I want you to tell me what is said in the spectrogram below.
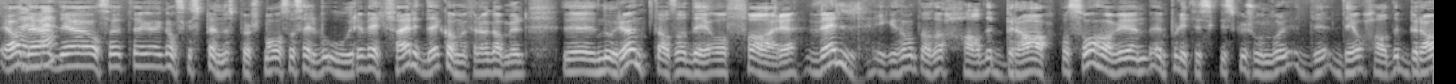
ja, hører det, med. det er også et eh, ganske spennende spørsmål. Altså Selve ordet velferd det kommer fra gammel eh, norrønt. Altså det å fare vel. ikke sant? Altså ha det bra. Og så har vi en, en politisk diskusjon hvor det, det, å ha det bra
